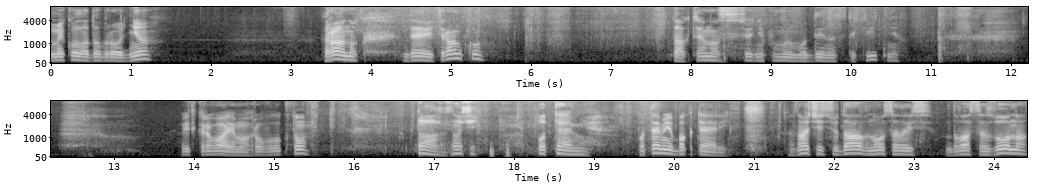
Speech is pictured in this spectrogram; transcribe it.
Микола, доброго дня. Ранок 9 ранку. Так, це в нас сьогодні, по-моєму, 11 квітня. Відкриваємо агроволокно. Так, значить, по темі. По темі бактерій. Значить, сюди вносились два сезони.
